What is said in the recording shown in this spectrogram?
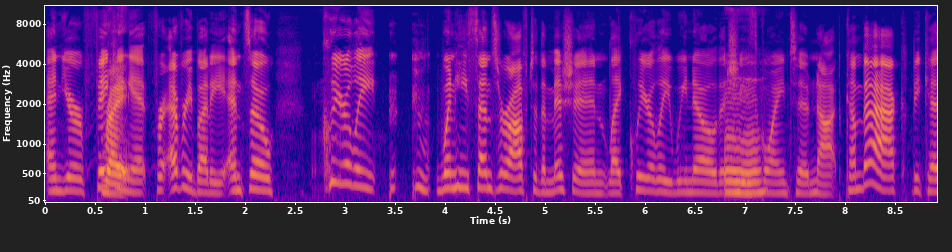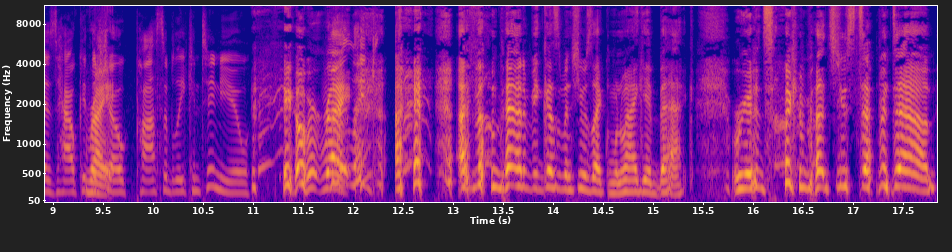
and you're faking Right. it for everybody. And so, clearly, when he sends her off to the mission, like, clearly we know that she's Mhm. going to not come back because how could Right. the show possibly continue? right. Like- I, I felt bad because when she was like, "When I get back, we're gonna talk about you stepping down,"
